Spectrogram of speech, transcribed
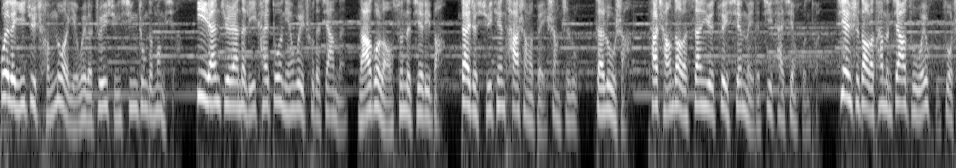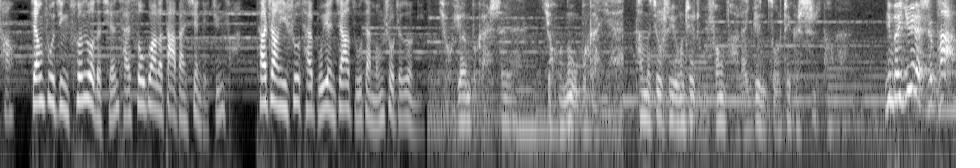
为了一句承诺，也为了追寻心中的梦想，毅然决然地离开多年未出的家门，拿过老孙的接力棒，带着徐天踏上了北上之路。在路上，他尝到了三月最鲜美的荠菜馅馄饨。见识到了他们家族为虎作伥，将附近村落的钱财搜刮了大半，献给军阀。他仗义疏财，不愿家族再蒙受这恶名。有冤不敢伸，有怒不敢言，他们就是用这种方法来运作这个世道的。你们越是怕，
